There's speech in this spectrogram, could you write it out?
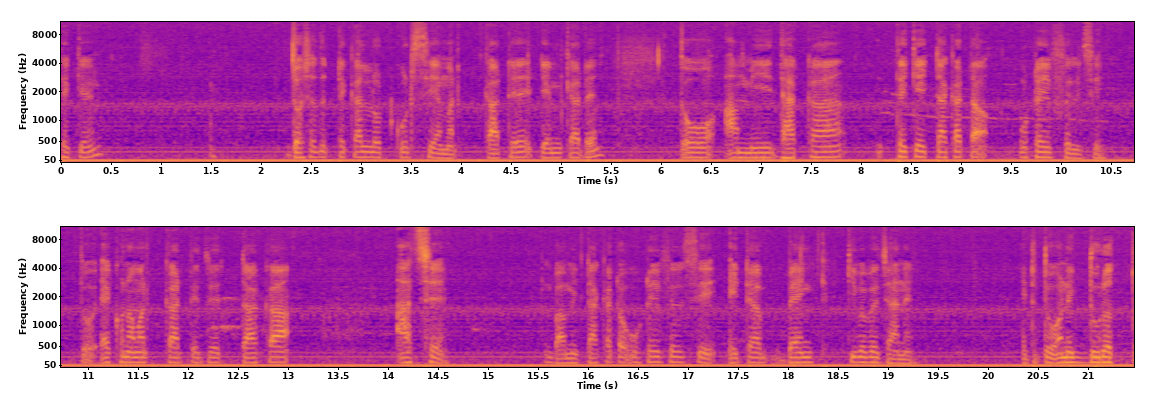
থেকে দশ হাজার টাকা লোড করছি আমার কার্ডে এটিএম কার্ডে। তো আমি ঢাকা থেকে টাকাটা উঠাই ফেলছি। তো এখন আমার কার্ডে যে টাকা আছে বা আমি টাকাটা উঠাই ফেলছি, এটা ব্যাংক কীভাবে জানে? এটা তো অনেক দূরত্ব।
